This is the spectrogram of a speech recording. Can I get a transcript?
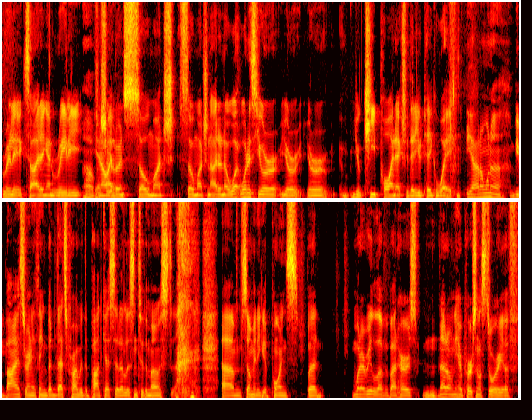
really exciting and really, oh, you know, sure. I learned so much, so much. And I don't know what what is your your your your key point actually that you take away? Yeah, I don't want to be biased or anything, but that's probably the podcast that I listen to the most. um, so many good points, but what I really love about her is not only her personal story of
